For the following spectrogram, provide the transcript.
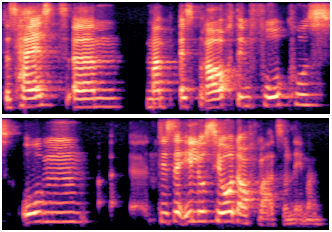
Das heißt, ähm, man, es braucht den Fokus, um diese Illusion auch wahrzunehmen.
